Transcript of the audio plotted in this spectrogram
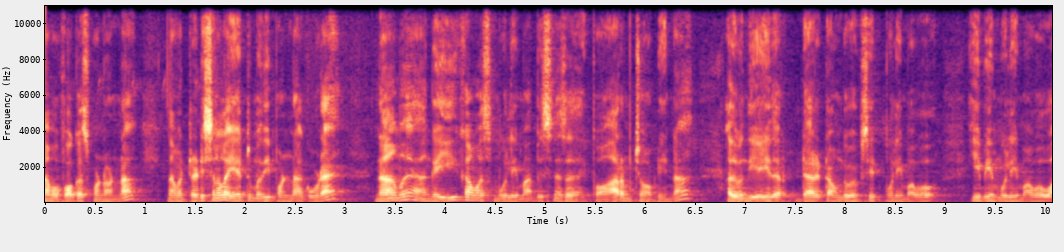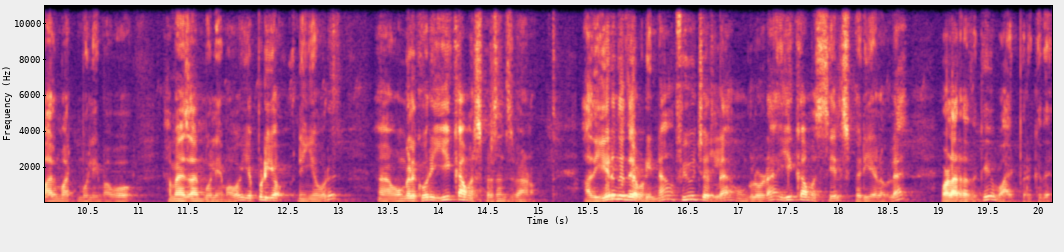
நம்ம ஃபோக்கஸ் பண்ணோன்னா நம்ம ட்ரெடிஷ்னலாக ஏற்றுமதி பண்ணால் கூட நாம் அங்கே இ காமர்ஸ் மூலிமா பிஸ்னஸை இப்போ ஆரம்பித்தோம் அப்படின்னா அது வந்து எய்தர் டேரெக்டாக உங்கள் வெப்சைட் மூலியமாகவோ இபிஎம் மூலியமாவோ வால்மார்ட் மூலியமாகவோ அமேசான் மூலியமாவோ எப்படியோ நீங்கள் ஒரு உங்களுக்கு ஒரு இ காமர்ஸ் ப்ரெசன்ஸ் வேணும். அது இருந்தது அப்படின்னா ஃப்யூச்சரில் உங்களோட இ காமர்ஸ் சேல்ஸ் பெரிய அளவில் வளர்கிறதுக்கு வாய்ப்பு இருக்குது.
